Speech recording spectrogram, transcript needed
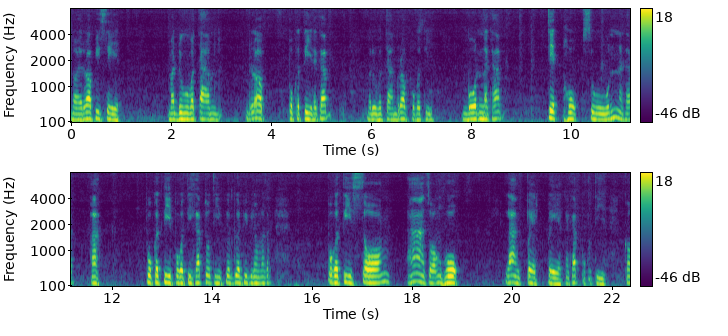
หน่อยรอบพิเศษ มาดูมาตามรอบปกตินะครับ มาดูมาตามรอบปกติ บนนะครับ 760 นะครับอะปกติปกติครับโทษทีเพื่อนเพื่อนพี่พี่น้องนะครับ ปกติ 2 5 2 6 ล่าง8 8นะครับ ปกติ ก็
